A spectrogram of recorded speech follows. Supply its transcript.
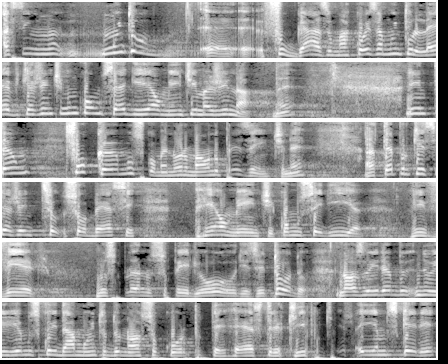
assim, muito é, fugaz, uma coisa muito leve que a gente não consegue realmente imaginar, né? Então, focamos, como é normal, no presente, né? Até porque se a gente soubesse realmente como seria viver nos planos superiores e tudo, nós não iríamos, não iríamos cuidar muito do nosso corpo terrestre aqui, porque já íamos querer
